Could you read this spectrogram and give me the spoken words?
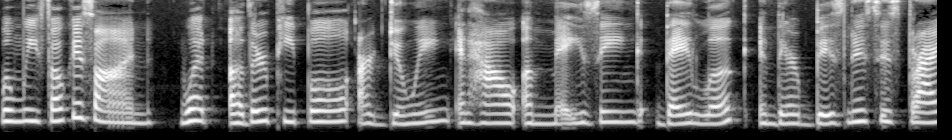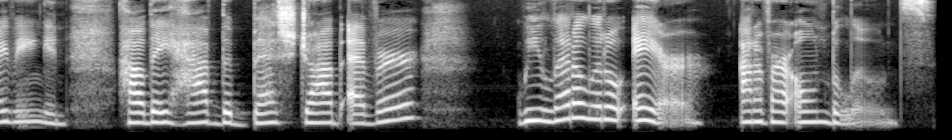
When we focus on what other people are doing and how amazing they look and their business is thriving and how they have the best job ever, we let a little air out of our own balloons.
